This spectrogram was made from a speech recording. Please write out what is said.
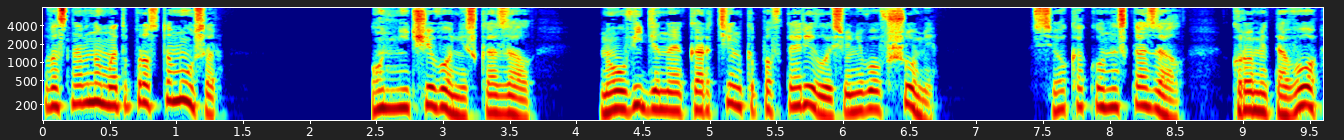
В основном это просто мусор». Он ничего не сказал, но увиденная картинка повторилась у него в шуме. Все, как он и сказал. Кроме того,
